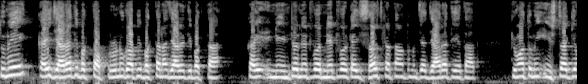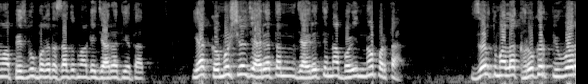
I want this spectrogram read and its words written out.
तुम्ही काही जाहिराती बघता प्रोनोग्राफी बघताना जाहिराती बघता काही इंटरनेटवर नेटवर काही सर्च करताना तुमच्या जाहिराती येतात किंवा तुम्ही इंस्टा किंवा फेसबुक बघत असाल तर तुम्हाला काही जाहिराती येतात. या कमर्शियल जाहिरातां जाहिरातींना बळी न पडता जर तुम्हाला खरोखर प्युअर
